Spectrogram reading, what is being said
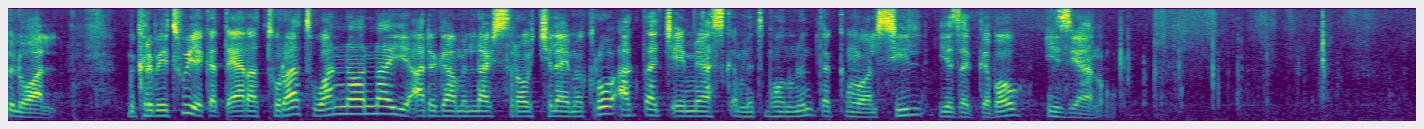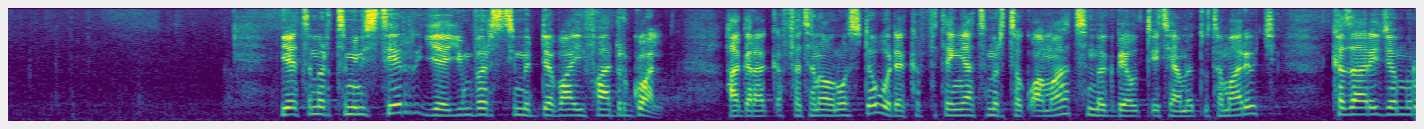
ብለዋል። ምክር ቤቱ የቀጣይ አራት ወራት ዋና ዋና የአደጋ ምላሽ ስራዎች ላይ መክሮ አቅጣጫ የሚያስቀምጥ መሆኑንም ጠቅመዋል ሲል የዘገበው ኢዜአ ነው። የትምህርት ሚኒስቴር የዩኒቨርሲቲ ምደባ ይፋ አድርጓል። ሀገር አቀፍ ፈተናውን ወስደው ወደ ከፍተኛ ትምህርት ተቋማት መግቢያ ውጤት ያመጡ ተማሪዎች ከዛሬ ጀምሮ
